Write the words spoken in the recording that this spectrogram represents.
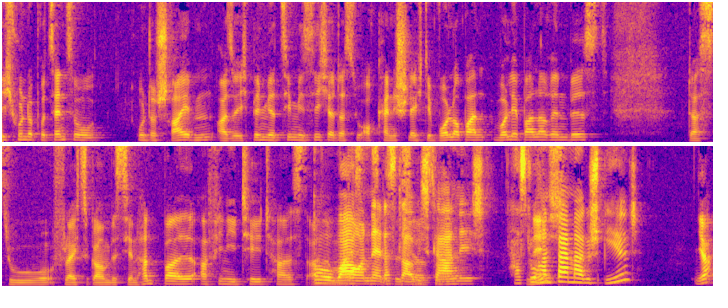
ich 100% so unterschreiben. Also ich bin mir ziemlich sicher, dass du auch keine schlechte Volleyball Volleyballerin bist, dass du vielleicht sogar ein bisschen Handball-Affinität hast. Also oh wow, ne, das glaube ich ja gar so. nicht. Hast du nicht? Handball mal gespielt? Ja.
